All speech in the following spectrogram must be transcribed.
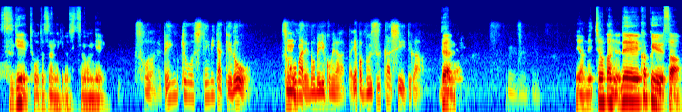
すげえ唐突なんだけど、質問で。そうだね。勉強してみたけど、そこまでのめり込めなかった。やっぱ難しいっていうか、だよね。うんうんいや、めっちゃわかんない。で、各言うさ、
